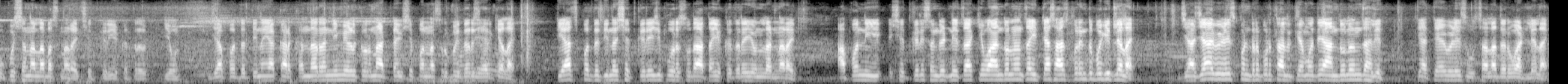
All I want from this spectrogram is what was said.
उपोषणाला बसणार आहेत शेतकरी एकत्र येऊन. ज्या पद्धतीनं या कारखानदारांनी मेळ करून अठ्ठावीसशे पन्नास रुपये दर जाहीर केला आहे त्याच पद्धतीनं शेतकऱ्याची पोरंसुद्धा आता एकत्र येऊन लढणार आहेत. आपण शेतकरी संघटनेचा किंवा आंदोलनाचा इतिहास आजपर्यंत बघितलेला आहे. ज्या ज्या वेळेस पंढरपूर तालुक्यामध्ये आंदोलन झालेत त्या त्यावेळेस उसाला दर वाढलेला आहे.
